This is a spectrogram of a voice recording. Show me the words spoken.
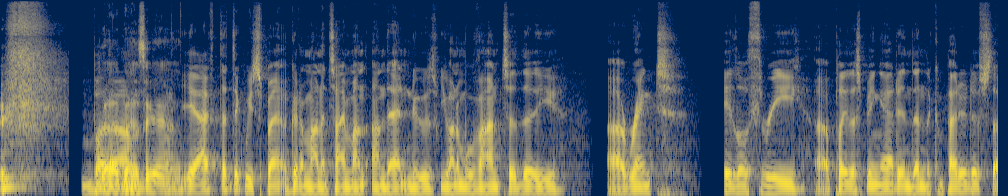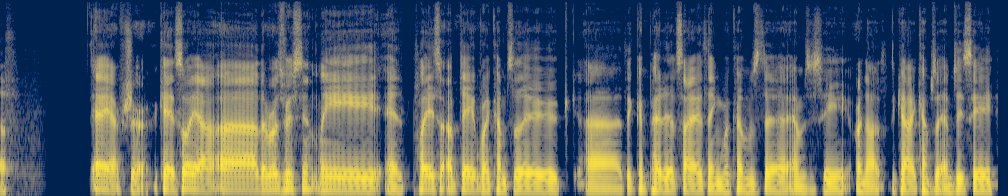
But um, yeah, I, I, think we spent a good amount of time on, on that news. You want to move on to the uh, ranked Halo 3 uh, playlist being added and then the competitive stuff? Yeah, yeah, for sure. Okay, so yeah, uh, there was recently a place update when it comes to the uh, the competitive side of thing when it comes to MCC, or not, the guy comes to MCC.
